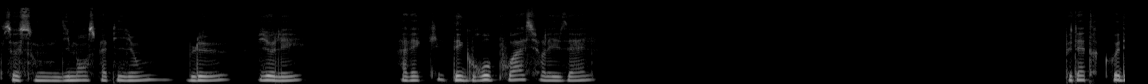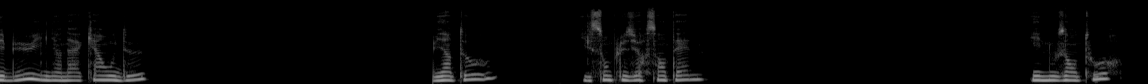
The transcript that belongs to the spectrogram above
Ce sont d'immenses papillons, bleus, violets, avec des gros pois sur les ailes. Peut-être qu'au début il n'y en a qu'un ou deux. Bientôt ils sont plusieurs centaines. Ils nous entourent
